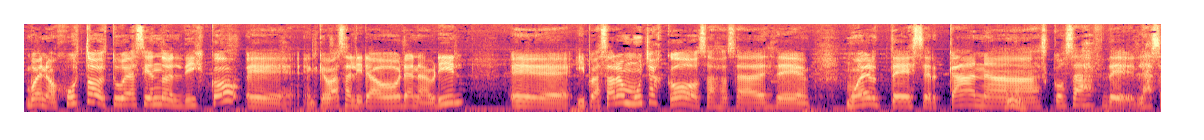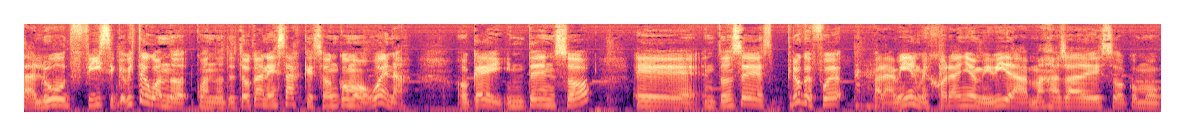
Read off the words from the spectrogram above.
bueno, justo estuve haciendo el disco, eh, el que va a salir ahora en abril. Eh, y pasaron muchas cosas, o sea, desde muertes cercanas, Uh. cosas de la salud física. ¿Viste cuando, cuando te tocan esas que son como, buena, ok, intenso? Eh, entonces, creo que fue para mí el mejor año de mi vida, más allá de eso, como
